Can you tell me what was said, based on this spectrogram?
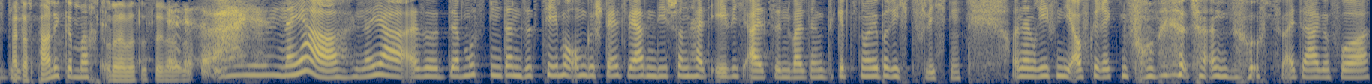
die Hat das Panik gemacht oder was ist denn da? Äh, naja, naja, also da mussten dann Systeme umgestellt werden, die schon halt ewig alt sind, weil dann gibt's neue Berichtspflichten. Und dann riefen die aufgeregten Fondsmanager an, so zwei Tage vor,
